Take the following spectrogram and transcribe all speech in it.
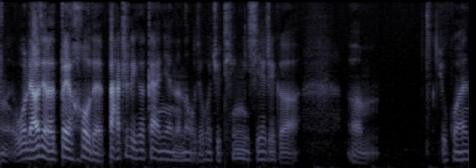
嗯，我了解了背后的大致的一个概念呢，那我就会去听一些这个嗯。有关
